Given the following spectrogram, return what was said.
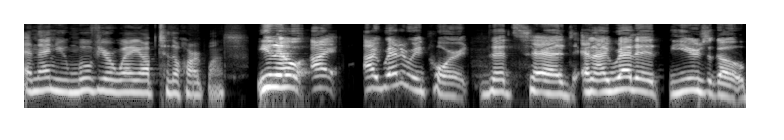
and then you move your way up to the hard ones. You know, I I read a report that said, and I read it years ago,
